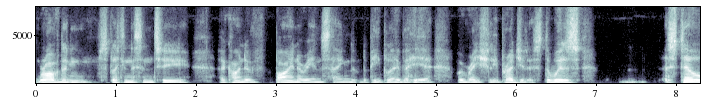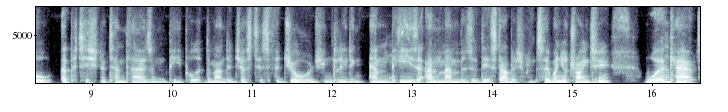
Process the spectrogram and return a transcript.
rather than splitting this into a kind of binary and saying that the people over here were racially prejudiced, there was still a petition of 10,000 people that demanded justice for George, including MPs and members of the establishment. So when you're trying to Yes. work Mhm. out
